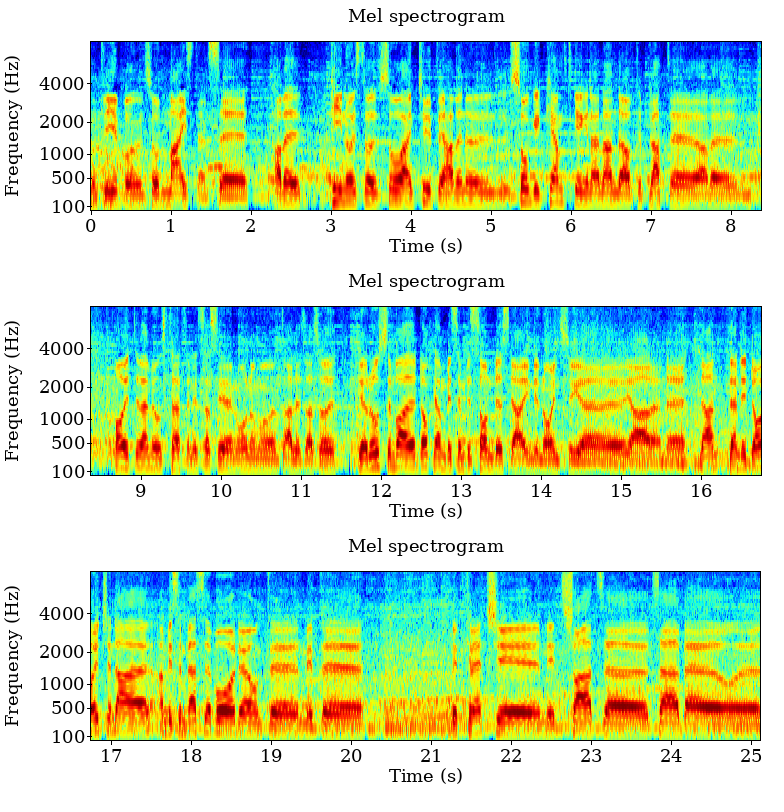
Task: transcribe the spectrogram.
und lieb und so meistens. Aber Pino ist so ein Typ, wir haben so gekämpft gegeneinander auf der Platte, aber heute, wenn wir uns treffen, ist das sehr in Ordnung und alles. Also die Russen waren doch ein bisschen besonders da in den 90er Jahren. Äh, dann, wenn die Deutschen da ein bisschen besser wurden und äh, mit, äh, mit Kretschi, mit Schwarze, Zerbe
